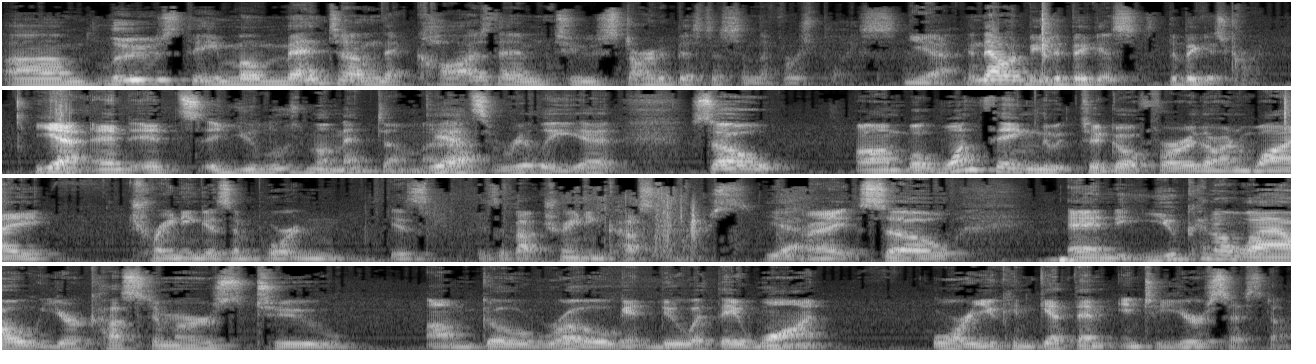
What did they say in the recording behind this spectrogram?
um, lose the momentum that caused them to start a business in the first place. Yeah. And that would be the biggest the biggest crime. Yeah, and it's you lose momentum. Yeah. That's really it. So, um, but one thing to go further on why training is important is is about training customers. Yeah. Right. So, and you can allow your customers to um, go rogue and do what they want, or you can get them into your system.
